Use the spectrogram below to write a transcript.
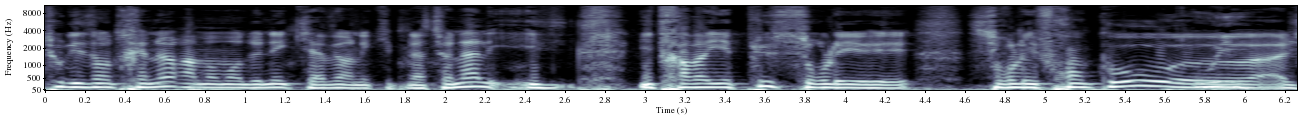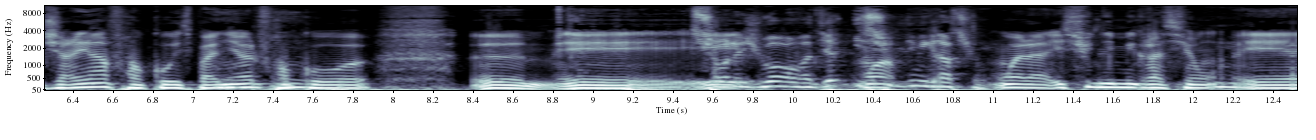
tous les entraîneurs à un moment donné qu'il y avait en équipe nationale ils, ils, travaillaient plus sur les sur les franco euh, algériens franco espagnols franco euh, et sur les joueurs on va dire issus de l'immigration. Voilà issus de l'immigration. Et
